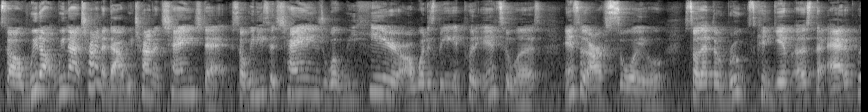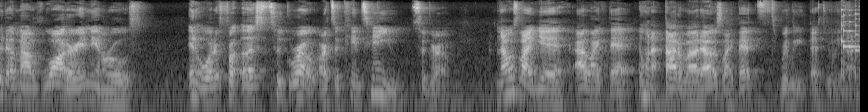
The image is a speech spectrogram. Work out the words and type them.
So we don't we're not trying to die. We're trying to change that. So we need to change what we hear or what is being put into us, into our soil, so that the roots can give us the adequate amount of water and minerals in order for us to grow or to continue to grow. And I was like, yeah, I like that. And when I thought about it, I was like, that's really, that's really nice.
